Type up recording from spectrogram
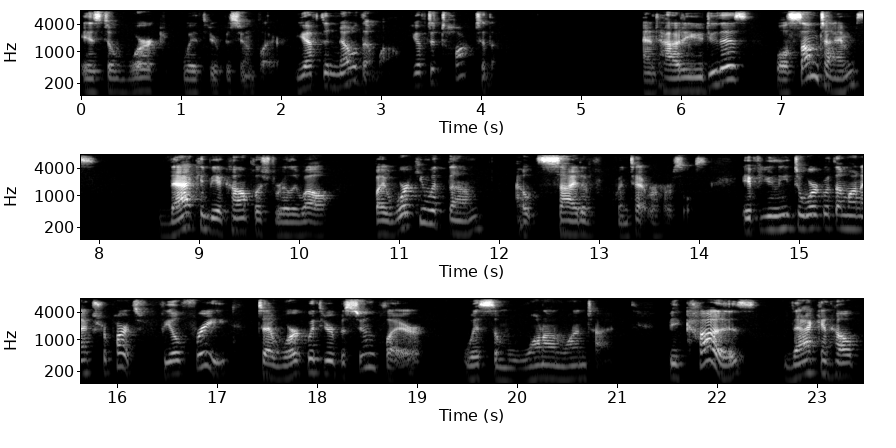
is to work with your bassoon player. You have to know them well. You have to talk to them. And how do you do this? Well, sometimes that can be accomplished really well by working with them outside of quintet rehearsals. If you need to work with them on extra parts, feel free to work with your bassoon player with some one on one time because that can help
